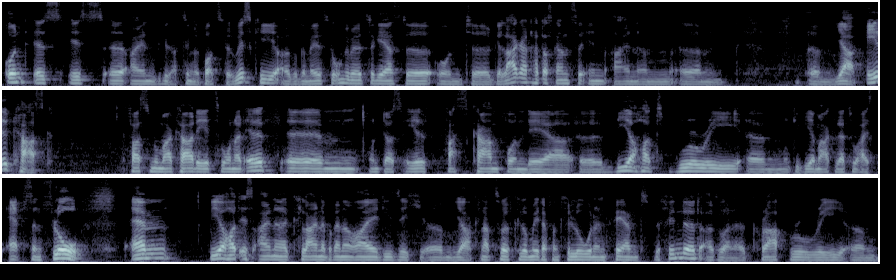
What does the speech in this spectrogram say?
und es ist äh, ein, wie gesagt, Single Pot Still Whisky, also gemälzte, ungemälzte Gerste und äh, gelagert hat das Ganze in einem ähm, ähm, ja, Ale Cask. Fassnummer KD 211 ähm, und das Ale-Fass kam von der äh, Beer Hut Brewery ähm, und die Biermarke dazu heißt Absent Flow. Ähm, Bierhot ist eine kleine Brennerei, die sich ähm, ja, knapp 12 Kilometer von Killowen entfernt befindet, also eine Craft Brewery, ähm,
